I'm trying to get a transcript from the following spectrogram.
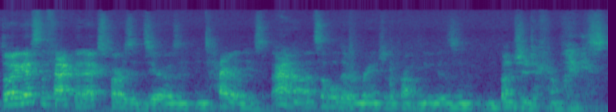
though I guess the fact that x bar is at zero isn't entirely, I don't know, that's a whole different branch of the problem. You do this in a bunch of different ways.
